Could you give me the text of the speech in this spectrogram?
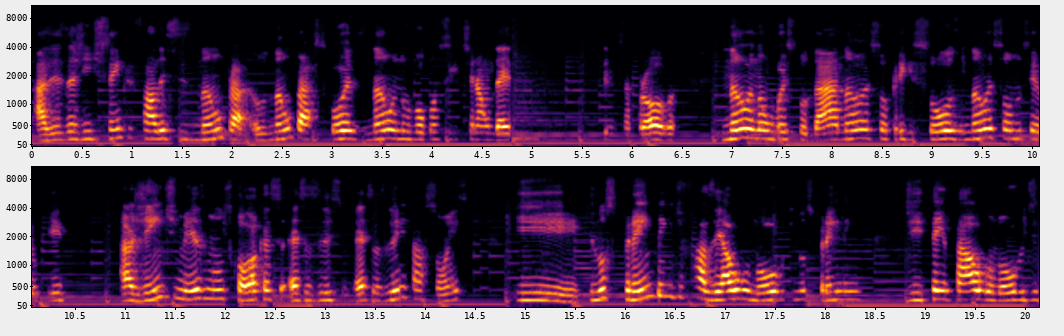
Às vezes a gente sempre fala esses não para não para as coisas, não, eu não vou conseguir tirar um 10 nessa prova, não, eu não vou estudar, não, eu sou preguiçoso, não, eu sou não sei o que. A gente mesmo nos coloca essas, essas limitações que, que nos prendem de fazer algo novo, que nos prendem de tentar algo novo, de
